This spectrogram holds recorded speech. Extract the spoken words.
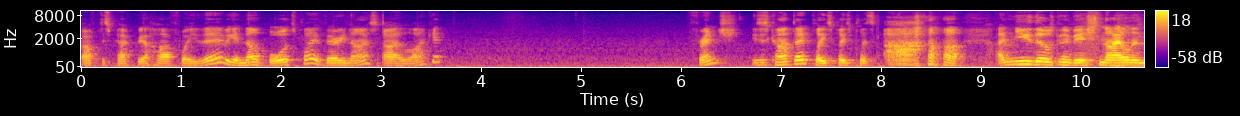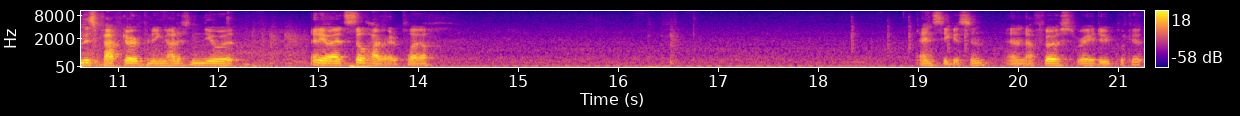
After this pack, we are halfway there. We get another boards play. Very nice. I like it. French. Is this Kante? Please, please, please. Ah! I knew there was going to be a Schneiderlin in this pack opening. I just knew it. Anyway, it's still high rated player. And Sigurdsson. And our first rare duplicate.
